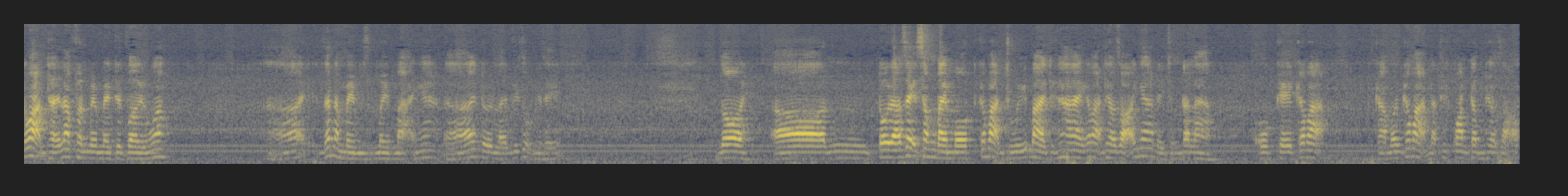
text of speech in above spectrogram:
Các bạn thấy là phần mềm này tuyệt vời đúng không? Đấy, rất là mềm mềm mại nhá. Đấy tôi lấy ví dụ như thế. Rồi à, tôi đã dạy xong bài 1 các bạn chú ý bài thứ hai các bạn theo dõi nhé để chúng ta làm. Ok các bạn cảm ơn các bạn đã quan tâm theo dõi.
